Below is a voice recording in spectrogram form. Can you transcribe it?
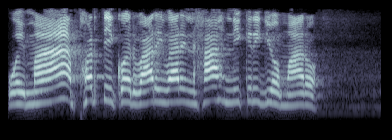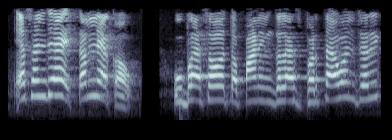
ઓયમાં ફરતી કોર વારી વારીને હાહ નીકળી ગયો મારો. એ સંજય તમને કહું. ઊભા છો તો પાણીનો ગ્લાસ ભરતા આવો ને જરી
